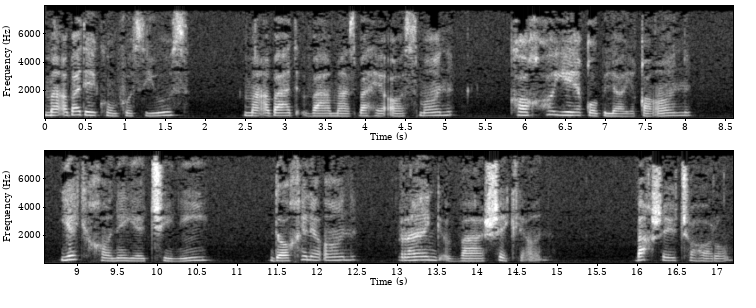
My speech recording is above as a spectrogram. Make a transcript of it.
معبد کنفوسیوس معبد و مذبح آسمان کاخهای قبلای قان یک خانه چینی داخل آن رنگ و شکل آن. بخش چهارم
